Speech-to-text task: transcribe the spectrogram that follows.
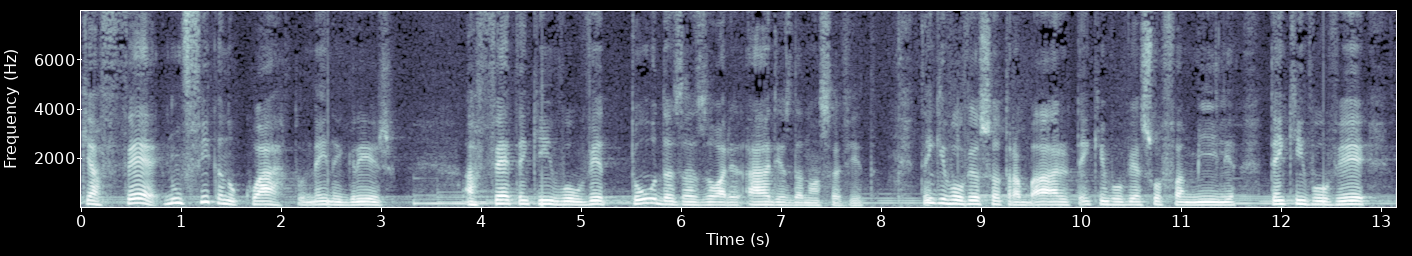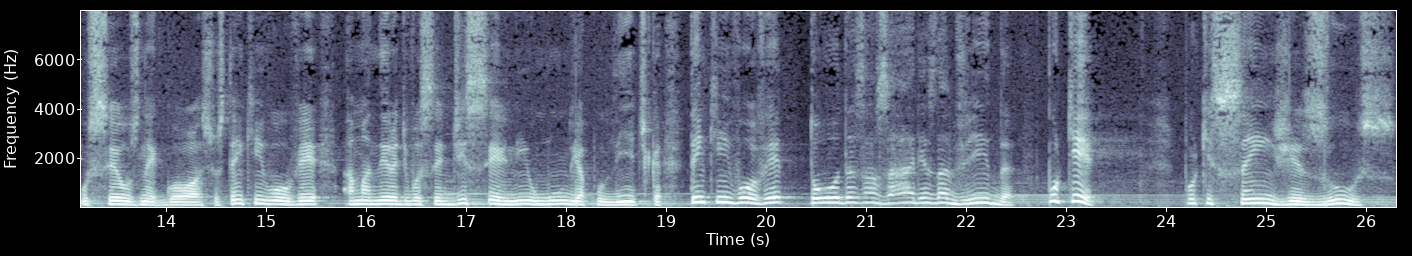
que a fé não fica no quarto nem na igreja. A fé tem que envolver todas as áreas da nossa vida. Tem que envolver o seu trabalho, tem que envolver a sua família, tem que envolver os seus negócios, tem que envolver a maneira de você discernir o mundo e a política, tem que envolver todas as áreas da vida. Por quê? Porque sem Jesus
